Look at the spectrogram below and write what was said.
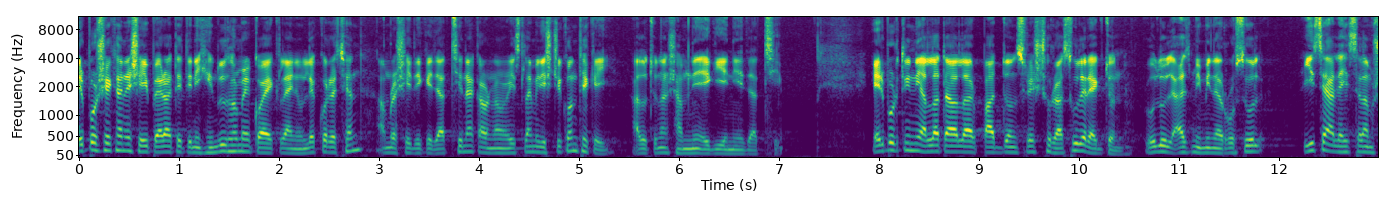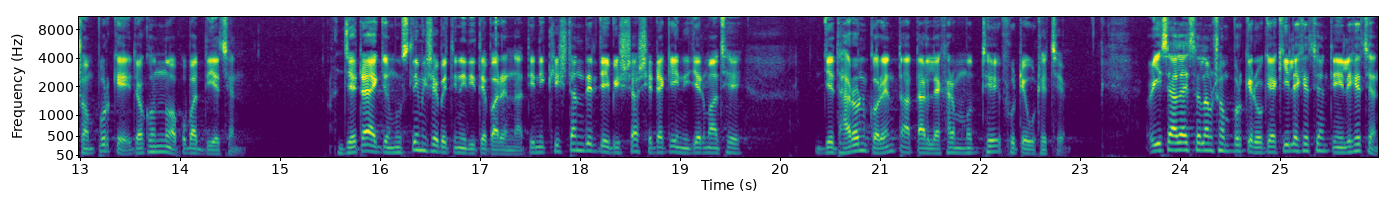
এরপর সেখানে সেই প্যারাতে তিনি হিন্দু ধর্মের কয়েক লাইন উল্লেখ করেছেন। আমরা সেই দিকে যাচ্ছি না, কারণ আমরা ইসলামী দৃষ্টিকোণ থেকেই আলোচনার সামনে এগিয়ে নিয়ে যাচ্ছি। এরপর তিনি আল্লাহ তাল্লাহর পাঁচজন শ্রেষ্ঠ রাসুলের একজন রুলুল আজমি মিনার রসুল ঈসা আলাহিসাল্লাম সম্পর্কে জঘন্য অপবাদ দিয়েছেন, যেটা একজন মুসলিম হিসেবে তিনি দিতে পারেন না। তিনি খ্রিস্টানদের যে বিশ্বাস, সেটাকেই নিজের মাঝে যে ধারণ করেন, তা তার লেখার মধ্যে ফুটে উঠেছে। ঈসা আলাহিসাল্লাম সম্পর্কে রোকেয়া কী লিখেছেন? তিনি লিখেছেন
